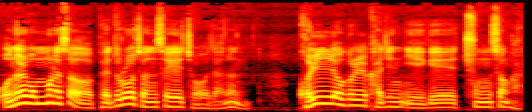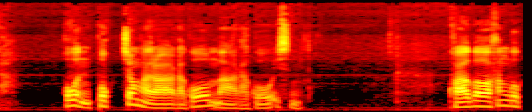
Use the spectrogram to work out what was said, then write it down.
오늘 본문에서 베드로 전서의 저자는 권력을 가진 이에게 충성하라 혹은 복종하라 라고 말하고 있습니다. 과거 한국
